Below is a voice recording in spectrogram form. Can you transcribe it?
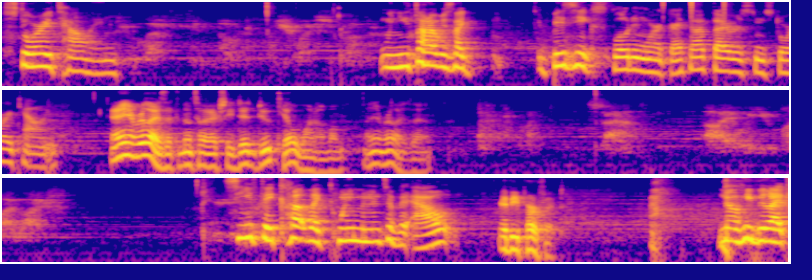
storytelling. When you thought I was like busy exploding work, I thought there was some storytelling. I didn't realize that the military actually did do kill one of them. I didn't realize that. Sam, I owe you my life. See if they cut like 20 minutes of it out. It'd be perfect. No, he'd be like,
